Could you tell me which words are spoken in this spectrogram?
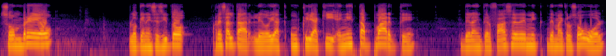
Sombreo. Lo que necesito resaltar, le doy un clic aquí. En esta parte de la interfase de, Microsoft Word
